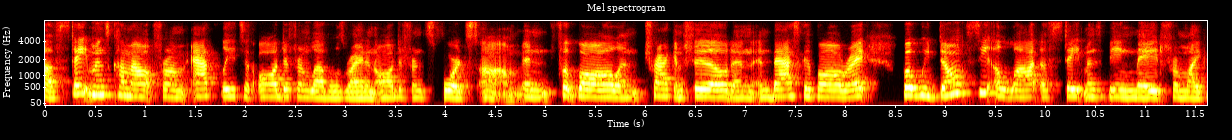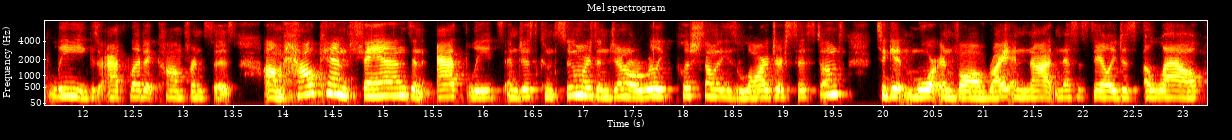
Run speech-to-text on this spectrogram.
of statements come out from athletes at all different levels, right? In all different sports, um, in football and track and field and, and basketball, right? But we don't see a lot of statements being made from like leagues or athletic conferences. Um, how can fans and athletes and just consumers in general really push some of these larger systems to get more involved, right? And not necessarily just allow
